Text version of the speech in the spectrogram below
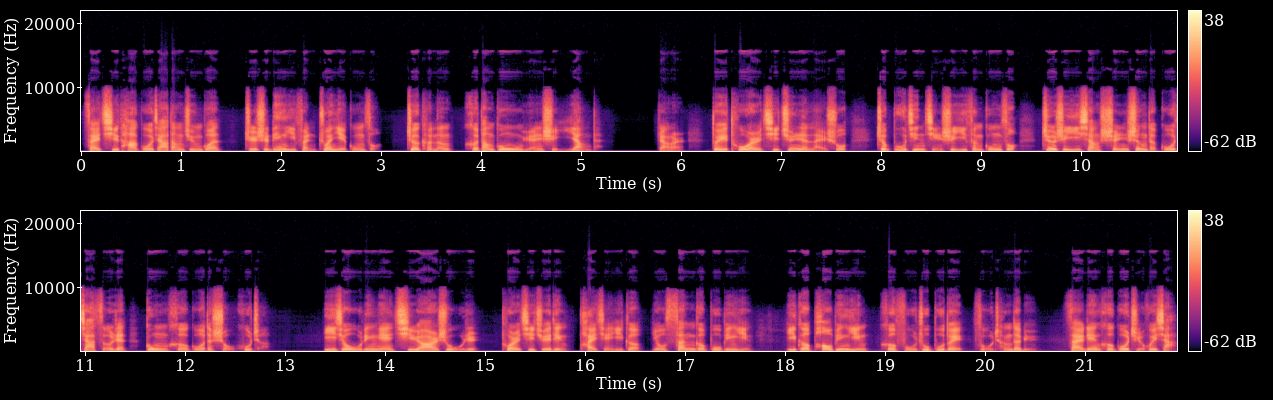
在其他国家当军官只是另一份专业工作，这可能和当公务员是一样的。然而，对土耳其军人来说，这不仅仅是一份工作，这是一项神圣的国家责任——共和国的守护者。一九五零年七月二十五日，土耳其决定派遣一个由三个步兵营、一个炮兵营和辅助部队组成的旅，在联合国指挥下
